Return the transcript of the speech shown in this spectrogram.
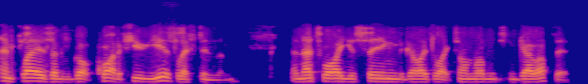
and players that have got quite a few years left in them, and that's why you're seeing the guys like Tom Robinson go up there.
